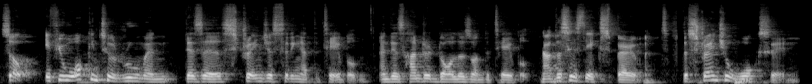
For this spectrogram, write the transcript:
So, if you walk into a room and there's a stranger sitting at the table and there's $100 on the table. Now, this is the experiment. The stranger walks in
